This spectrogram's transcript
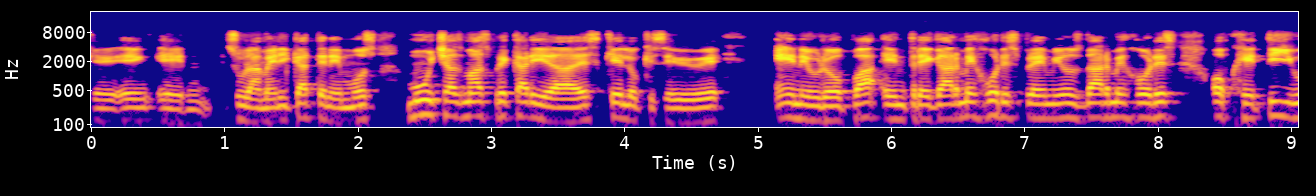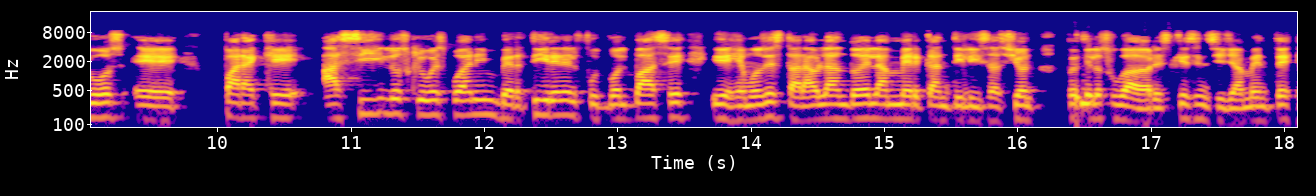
que en, en Sudamérica tenemos muchas más precariedades que lo que se vive en Europa, entregar mejores premios, dar mejores objetivos, eh, para que así los clubes puedan invertir en el fútbol base y dejemos de estar hablando de la mercantilización pues, de los jugadores que sencillamente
